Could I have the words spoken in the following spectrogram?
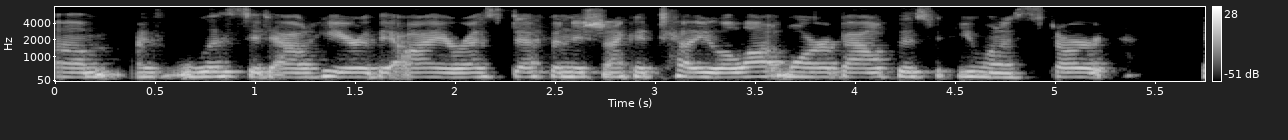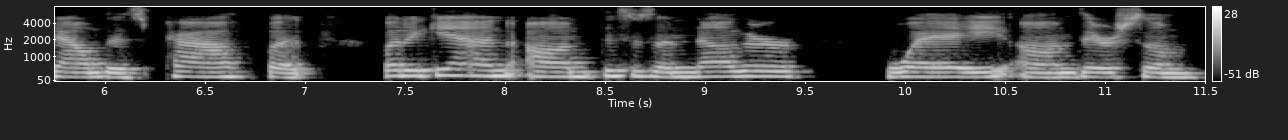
Um, I've listed out here the IRS definition. I could tell you a lot more about this if you want to start down this path, but but again, um, this is another way. Um, there's some,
